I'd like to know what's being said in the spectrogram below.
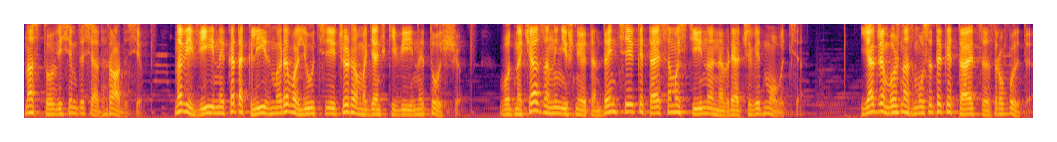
на 180 градусів. Нові війни, катаклізми, революції чи громадянські війни тощо. Водночас за нинішньої тенденції Китай самостійно навряд чи відмовиться. Як же можна змусити Китай це зробити?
